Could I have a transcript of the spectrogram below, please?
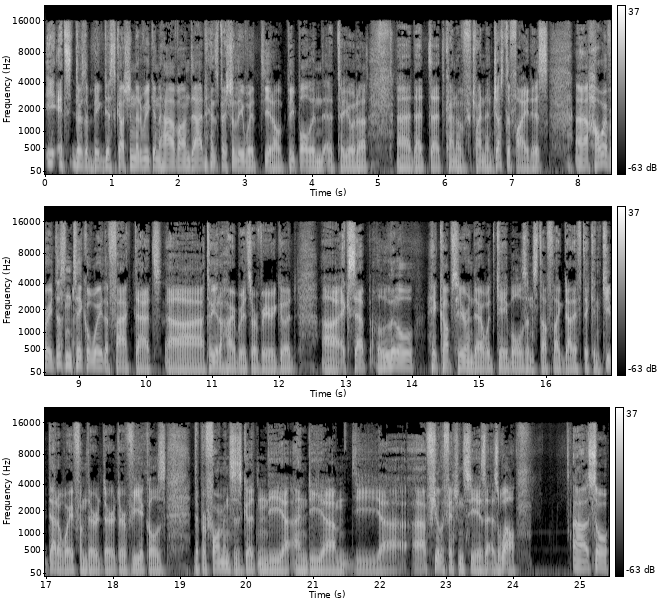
It's, there's a big discussion that we can have on that, especially with, you know, people in uh, Toyota, uh, that, that kind of trying to justify this. Uh, however, it doesn't take away the fact that, uh, Toyota hybrids are very good, uh, except a little hiccups here and there with cables and stuff like that. If they can keep that away from their, their, their vehicles, the performance is good and the, uh, and the, um, the, uh, uh, fuel efficiency is as well. Uh, so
